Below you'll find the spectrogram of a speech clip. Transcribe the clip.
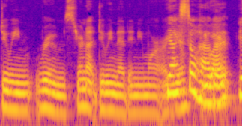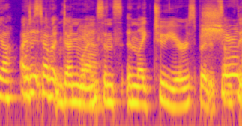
doing rooms. You're not doing that anymore, are Yeah, you? Yeah, I still have it. Yeah, I but just it, haven't done yeah. one since in like two years. But it's Share something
